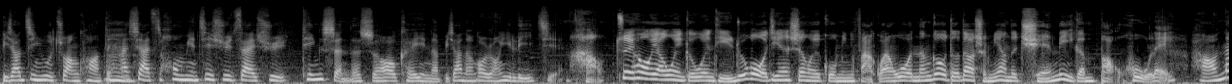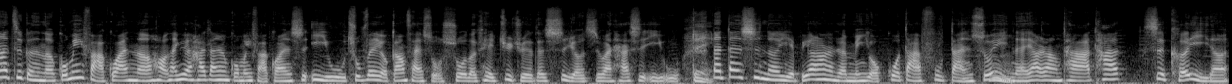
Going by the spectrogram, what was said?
比较进入状况，等他下次后面继续再去听审的时候，可以呢比较能够容易理解。好，最后要问一个问题：如果我今天身为国民法官，我能够得到什么样的权利跟保护嘞？好，那这个呢，国民法官呢，哈，那因为他担任国民法官是义务，除非有刚才所说的可以拒绝的事由之外，他是义务。对。那但是呢，也不要让人民有过大负担，所以呢，要让他他是可以呢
